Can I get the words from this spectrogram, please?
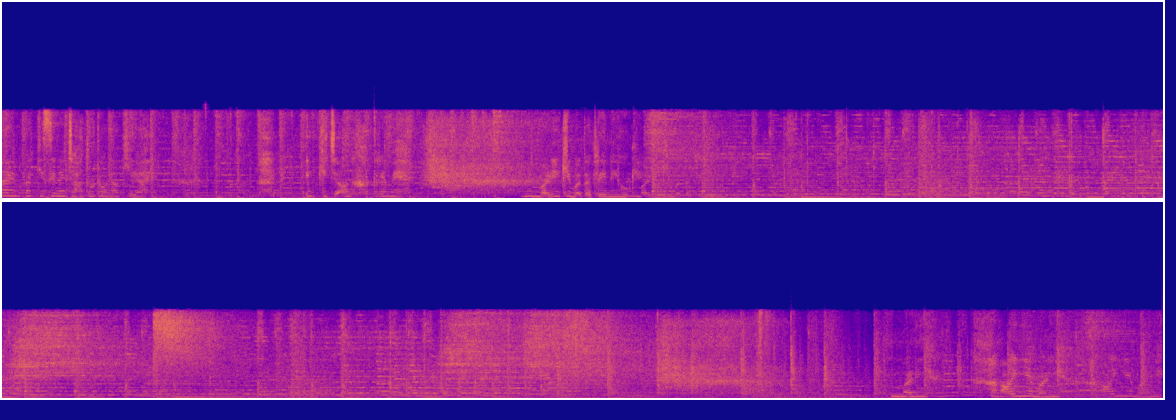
लगता है, इन पर किसी ने जादू टोना किया है। इनकी जान खतरे में है। मणि की मदद लेनी होगी मणि की मदद लेनी होगी। मणि, आइए मणि। आइए मणि।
